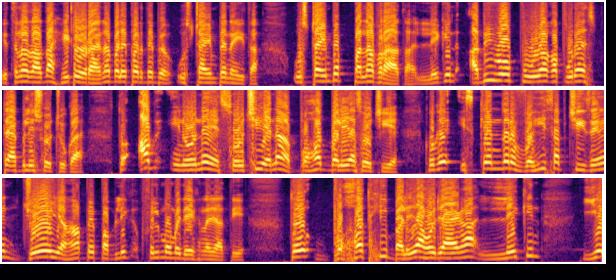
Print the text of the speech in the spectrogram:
इतना ज़्यादा हिट हो रहा है ना बड़े पर्दे पे, उस टाइम पे नहीं था। उस टाइम पे पनप रहा था, लेकिन अभी वो पूरा का पूरा स्टैब्लिश हो चुका है। तो अब इन्होंने सोची है ना, बहुत बढ़िया सोची है क्योंकि इसके अंदर वही सब चीज़ें जो यहाँ पे पब्लिक फ़िल्मों में देखना चाहती है। तो बहुत ही बढ़िया हो जाएगा, लेकिन ये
